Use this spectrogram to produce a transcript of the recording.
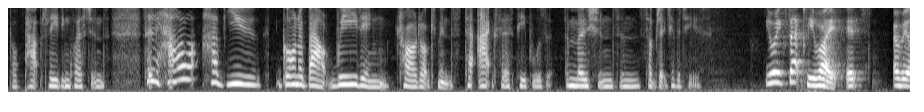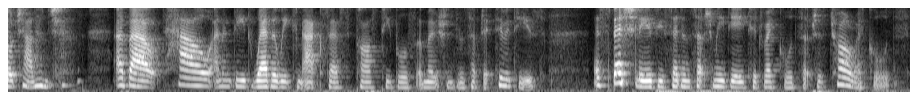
perhaps leading questions. So, how have you gone about reading trial documents to access people's emotions and subjectivities? You're exactly right. It's a real challenge about how and indeed whether we can access past people's emotions and subjectivities, especially, as you said, in such mediated records such as trial records.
